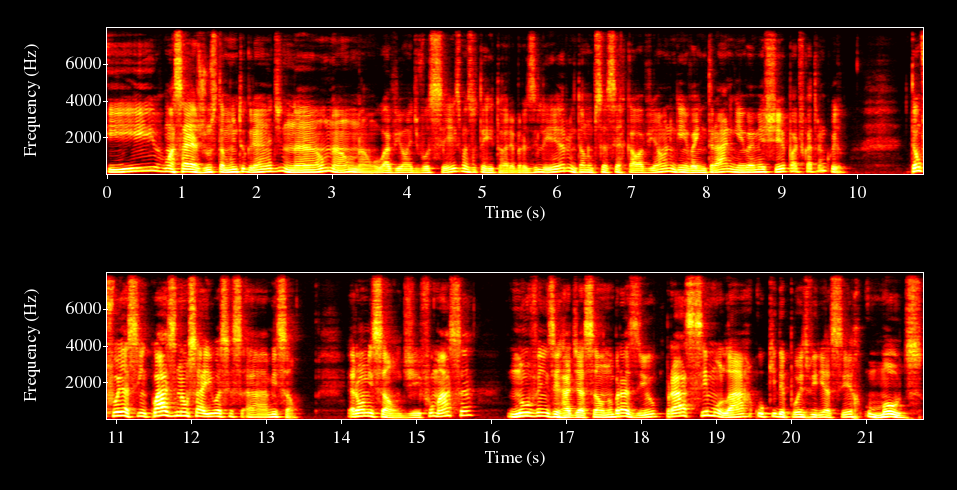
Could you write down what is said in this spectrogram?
e uma saia justa muito grande. Não, não, não. O avião é de vocês, mas o território é brasileiro, então não precisa cercar o avião, ninguém vai entrar, ninguém vai mexer, pode ficar tranquilo. Então foi assim, quase não saiu a, a missão. Era uma missão de fumaça, nuvens e radiação no Brasil para simular o que depois viria a ser o MODES.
